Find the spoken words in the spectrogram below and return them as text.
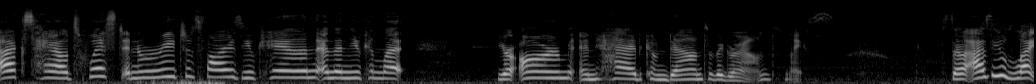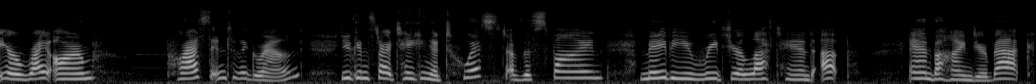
Exhale, twist and reach as far as you can, and then you can let your arm and head come down to the ground. Nice. So as you let your right arm press into the ground, you can start taking a twist of the spine. Maybe you reach your left hand up and behind your back.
